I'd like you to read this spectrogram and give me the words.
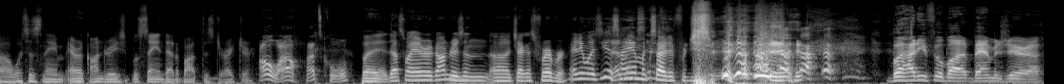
uh, what's his name? Eric Andre's was saying that about this director. Oh wow, that's cool. but that's why eric Andre's in uh, jackass forever. Anyways yes That i am makes excited for just But how do you feel about Bam Margera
